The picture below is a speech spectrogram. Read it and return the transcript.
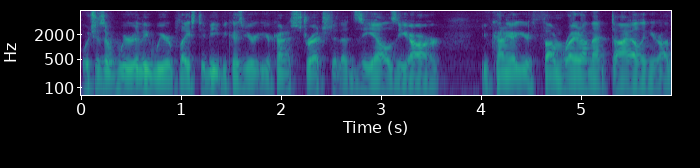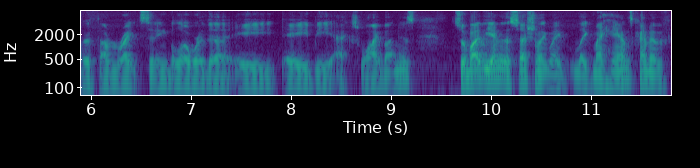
which is a weirdly weird place to be because you're you're kind of stretched at that ZL ZR. You've kind of got your thumb right on that dial and your other thumb right sitting below where the A A B X Y button is. So by the end of the session, like my like my hands kind of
